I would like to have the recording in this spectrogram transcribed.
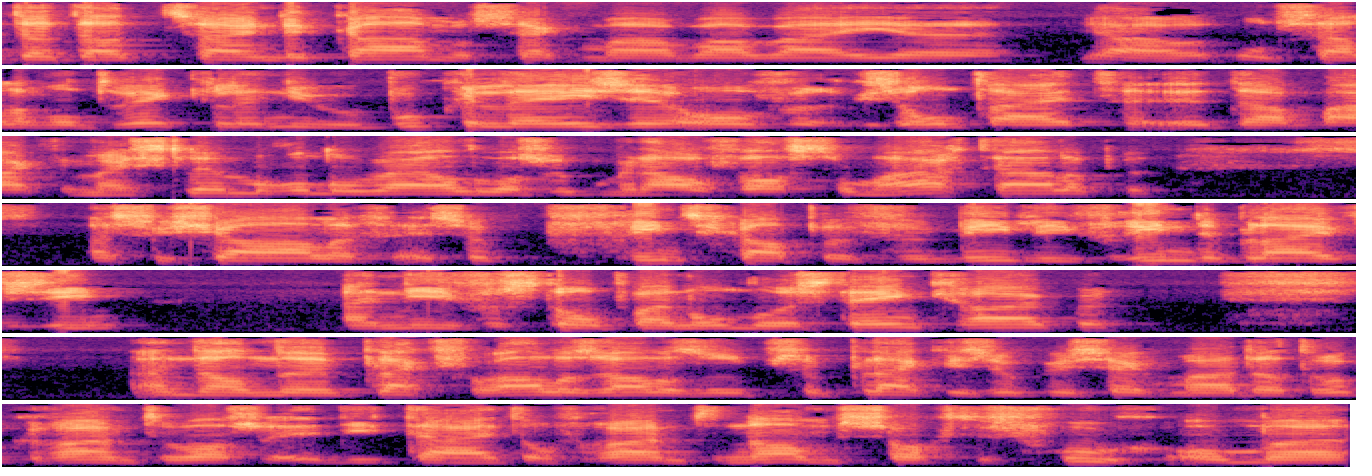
Dat, dat zijn de kamers, zeg maar, waar wij ja, onszelf ontwikkelen, nieuwe boeken lezen over gezondheid. dat maakte mij slimmer onderwijl. Dat was ook mijn houvast om haar te helpen. En socialer is ook vriendschappen, familie, vrienden blijven zien. En niet verstoppen en onder een steen kruipen. En dan een plek voor alles, alles op zijn plek is ook weer zeg maar dat er ook ruimte was in die tijd, of ruimte nam, s ochtends vroeg, om, uh,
